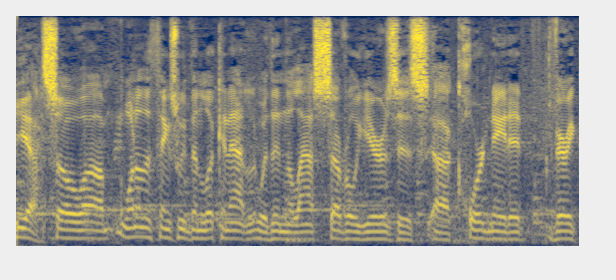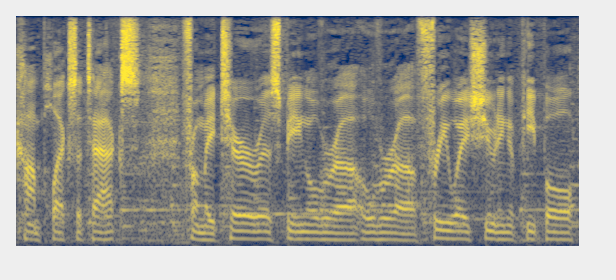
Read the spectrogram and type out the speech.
Yeah, so um, one of the things we've been looking at within the last several years is uh, coordinated, very complex attacks from a terrorist being over a, over a freeway shooting at people,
